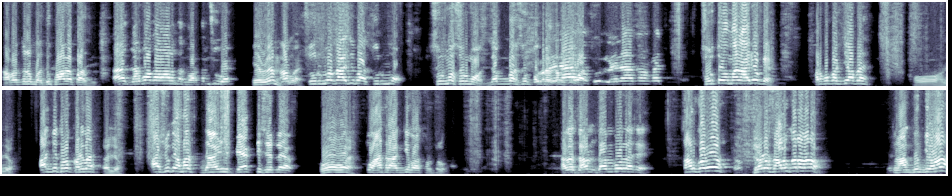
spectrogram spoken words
આપણે તો બધું ફાવે પાછું. આ ગરબા ગાવાનો તો શું હોય? એવું એમ? સુરમો ગાજી બા સુરમો? સુરમો સુરમો. જબ્બર સુર પકડે સુર તો અમારે આવ્યો કે? સરખો કરજે આપણે. ઓ હલ્યો. આજે થોડો ઘણી વાર હલ્યો. આ શું કે અમારે દાઢી પ્રેક્ટિસ એટલે ઓ હો. તું હાથ રાખજે બા થોડો. થોડો હવે ધમ ધમ બોલે છે. ચાલુ કરો. જોડો ચાલુ કરો હાલો. તું નાક ગુજ્યો હા.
